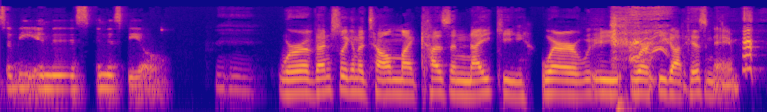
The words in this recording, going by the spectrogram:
to be in this in this field. Mm-hmm. We're eventually going to tell my cousin Nike where we where he got his name.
